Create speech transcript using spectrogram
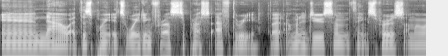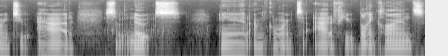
and now at this point, it's waiting for us to press F3, but I'm gonna do some things first. I'm going to add some notes and I'm going to add a few blank lines.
